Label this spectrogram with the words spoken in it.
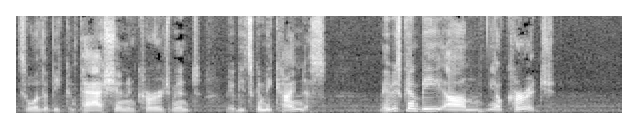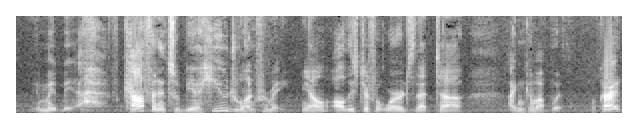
So whether it be compassion encouragement maybe it's going to be kindness. Maybe it's going to be um, you know courage. Maybe confidence would be a huge one for me you know? All these different words that uh, i can come up with okay?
